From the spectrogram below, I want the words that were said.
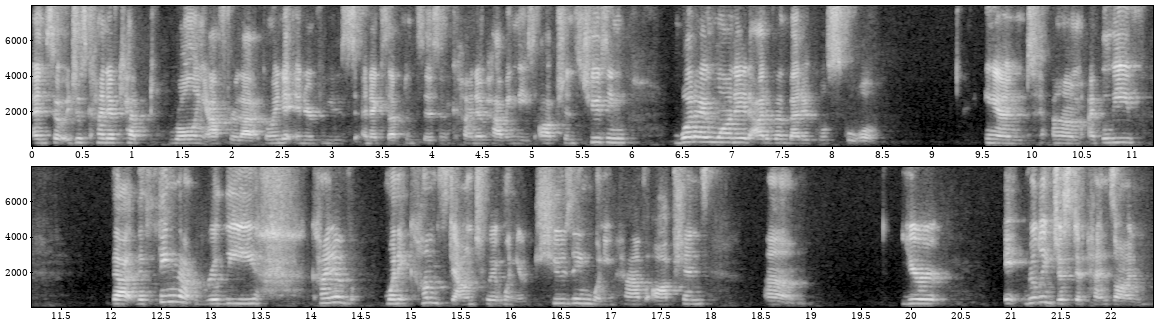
And so it just kind of kept rolling after that, going to interviews and acceptances and kind of having these options, choosing what I wanted out of a medical school. And um, I believe that the thing that really kind of, when it comes down to it, when you're choosing, when you have options, um, you're, it really just depends on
